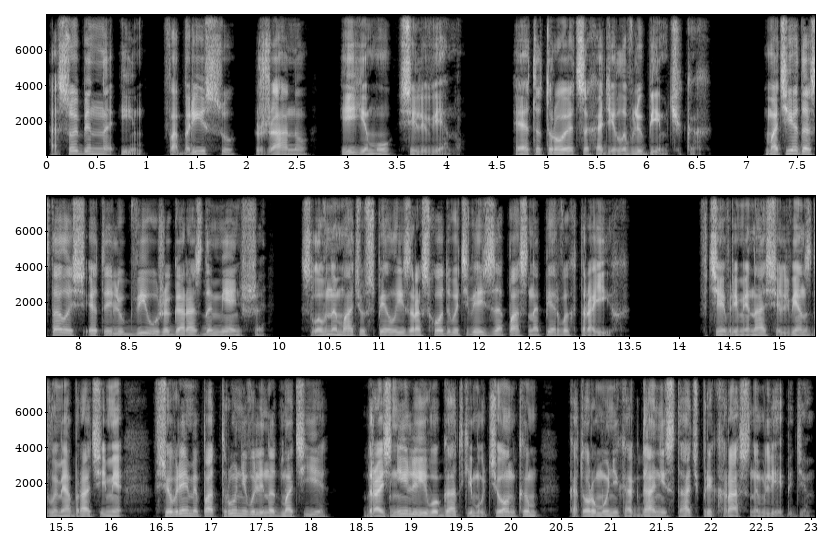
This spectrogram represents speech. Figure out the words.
Особенно им, Фабрису, Жану и ему, Сильвену. Эта троица ходила в любимчиках. Матье досталось этой любви уже гораздо меньше, словно мать успела израсходовать весь запас на первых троих. В те времена Сильвен с двумя братьями все время подтрунивали над Матье, дразнили его гадким утенком, которому никогда не стать прекрасным лебедем.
